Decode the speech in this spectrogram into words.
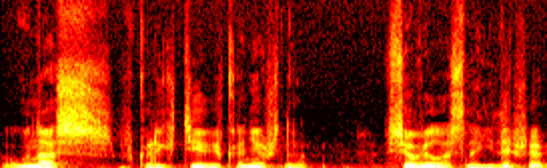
У нас в коллективе, конечно, все велось на идыше.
